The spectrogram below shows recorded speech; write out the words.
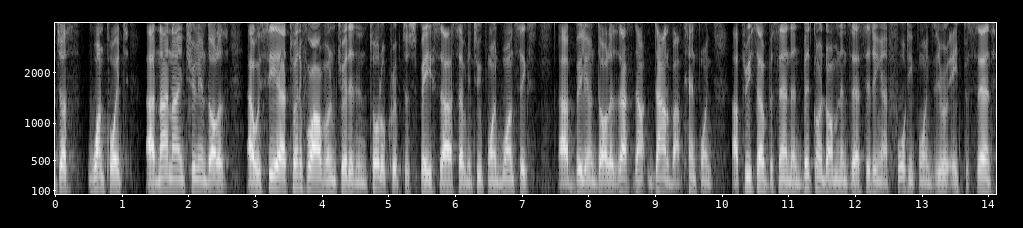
just $1.99 trillion. we see a 24-hour volume traded in total crypto space, 72.16 uh, billion dollars. That's down, down about 10.37%, and Bitcoin dominance there sitting at 40.08%.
